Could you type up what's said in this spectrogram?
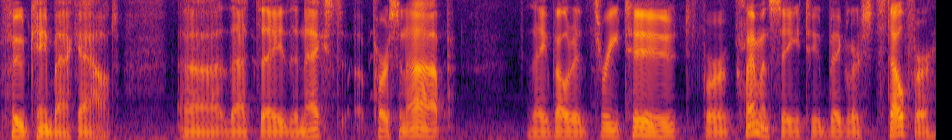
food came back out. Uh, that they the next person up, they voted three two for clemency to Bigler Stouffer,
